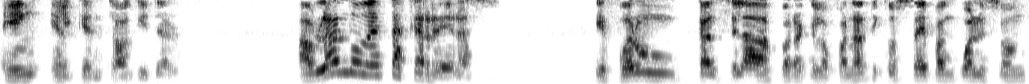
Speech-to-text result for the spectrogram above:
en el Kentucky Derby. Hablando de estas carreras que fueron canceladas para que los fanáticos sepan cuáles son,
